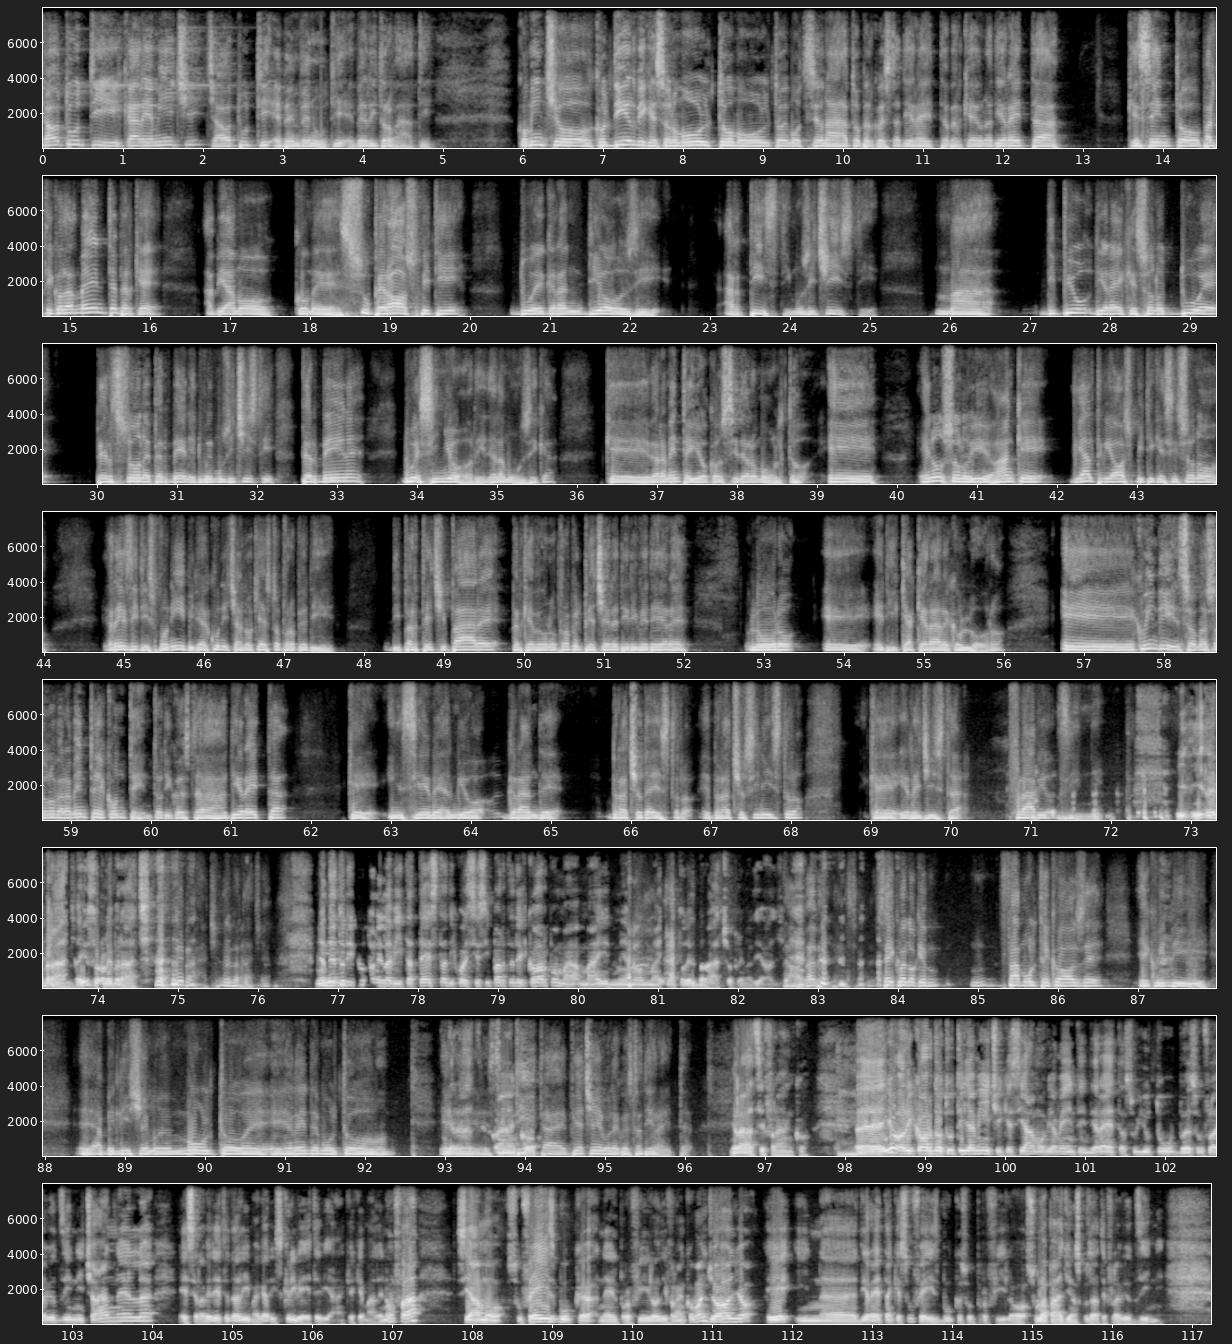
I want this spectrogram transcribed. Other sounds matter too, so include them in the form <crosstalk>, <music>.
Ciao a tutti cari amici, ciao a tutti e benvenuti e ben ritrovati. Comincio col dirvi che sono molto molto emozionato per questa diretta perché è una diretta che sento particolarmente perché abbiamo come super ospiti due grandiosi artisti, musicisti, ma di più direi che sono due persone per bene, due musicisti per bene, due signori della musica che veramente io considero molto e, e non solo io, anche gli altri ospiti che si sono resi disponibili, alcuni ci hanno chiesto proprio di, di partecipare perché avevano proprio il piacere di rivedere loro e, e di chiacchierare con loro. E quindi insomma sono veramente contento di questa diretta che insieme al mio grande braccio destro e braccio sinistro che è il regista Flavio Zinni. <laughs> le braccia, io sono le braccia. Le braccia, le braccia. Mi hanno detto di tutto nella vita, testa di qualsiasi parte del corpo, ma mai mi hanno mai detto del braccio prima di oggi. No, vabbè, sei quello che fa molte cose e quindi <laughs> eh, abbellisce molto e, e rende molto eh, Grazie, sentita e piacevole questa diretta. Grazie Franco. Eh, io ricordo a tutti gli amici che siamo ovviamente in diretta su YouTube, su Flavio Zinni Channel e se la vedete da lì magari iscrivetevi anche, che male non fa. Siamo su Facebook nel profilo di Franco Malgioglio e in eh, diretta anche su Facebook sul profilo, sulla pagina, scusate, Flavio Zinni.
